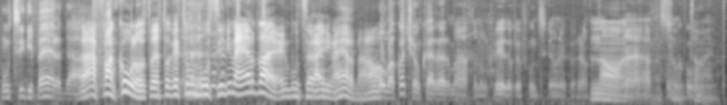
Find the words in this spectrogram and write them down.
Muzzi di perda. Ah, fanculo, ti ho detto che tu Muzzi di merda e muzzerai di merda, no? Oh, ma qua c'è un carro armato, non credo che funzioni però. No, Eh, assolutamente.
